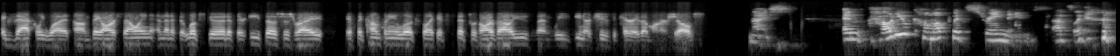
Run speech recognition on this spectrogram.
exactly what um, they are selling, and then if it looks good, if their ethos is right, if the company looks like it fits with our values, then we you know choose to carry them on our shelves. Nice. And how do you come up with strain names? That's like.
